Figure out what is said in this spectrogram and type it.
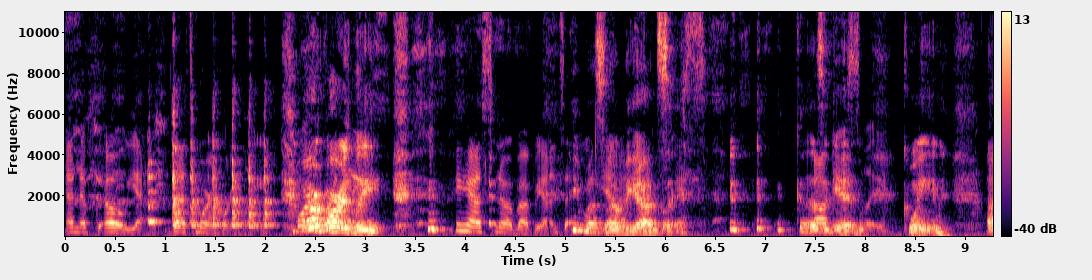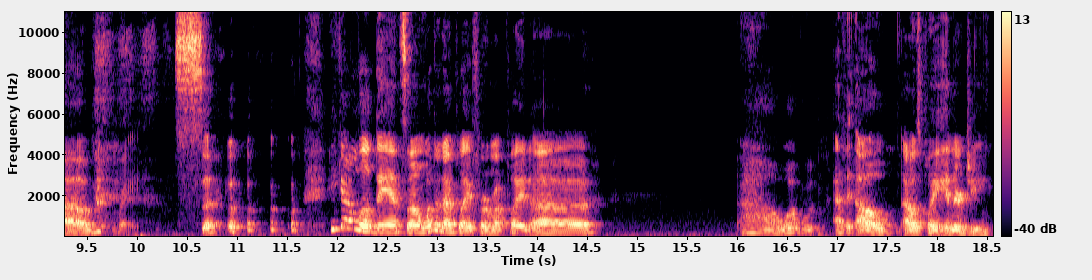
and if, oh yeah, that's more importantly. More, importantly, he has to know about Beyonce. he must know Yeah, of Beyonce. Because again, queen. Um, Right. So he got a little dance on. What did I play for him? I played uh oh what would, I think oh I was playing energy.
